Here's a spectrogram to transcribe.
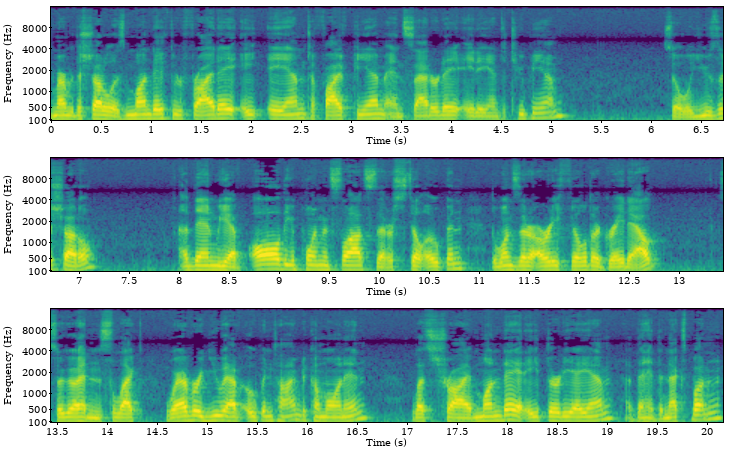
Remember, the shuttle is Monday through Friday, 8 a.m. to 5 p.m., and Saturday, 8 a.m. to 2 p.m. So we'll use the shuttle. And then we have all the appointment slots that are still open. The ones that are already filled are grayed out. So go ahead and select wherever you have open time to come on in. Let's try Monday at 8.30 a.m. and then hit the next button.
